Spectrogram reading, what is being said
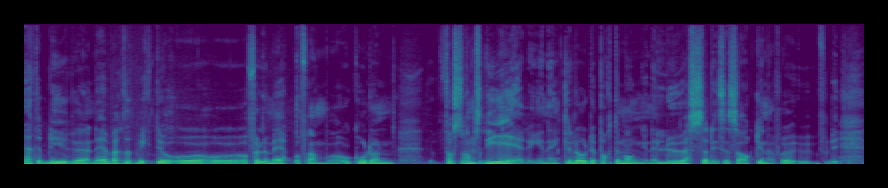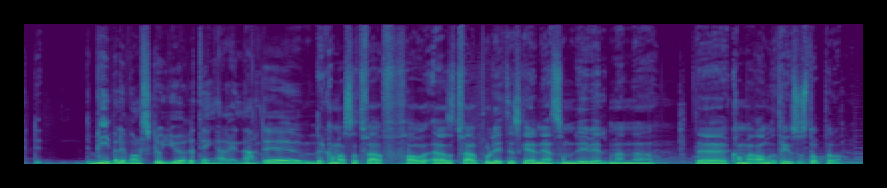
dette blir eh, Det er vært viktig å, å, å følge med på fremover, og hvordan først og fremst regjeringen egentlig, og departementene løser disse sakene. For, for det, det, blir veldig vanskelig å gjøre ting her inne. Det, Det kan være så eh, tverrpolitisk enighet som de vil, men eh, det kan være andre ting som stopper det.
